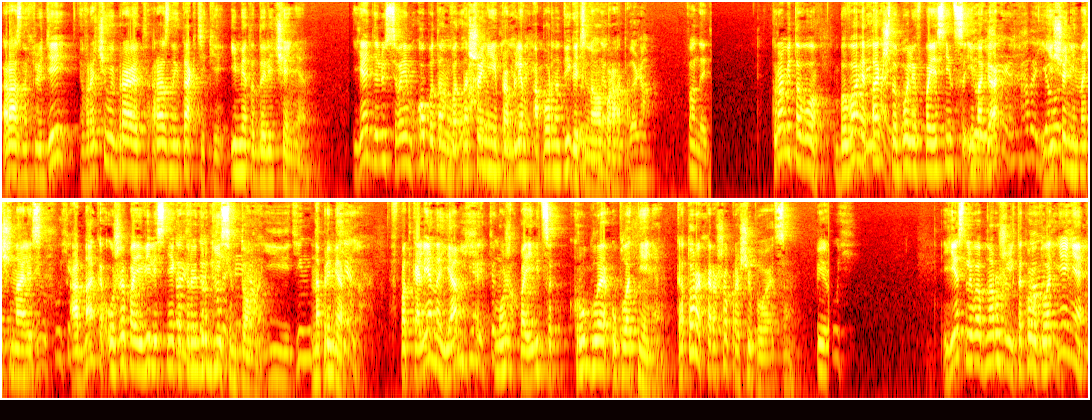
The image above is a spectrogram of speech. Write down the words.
разных людей врачи выбирают разные тактики и методы лечения. Я делюсь своим опытом в отношении проблем опорно-двигательного аппарата. Кроме того, бывает так, что боли в пояснице и ногах еще не начинались, однако уже появились некоторые другие симптомы. Например, в подколенной ямке может появиться круглое уплотнение, которое хорошо прощупывается. Если вы обнаружили такое уплотнение,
